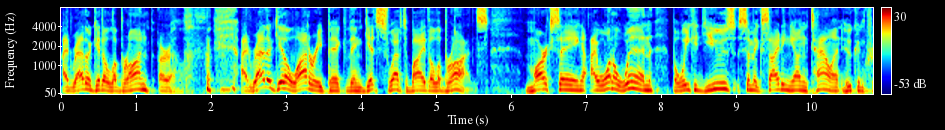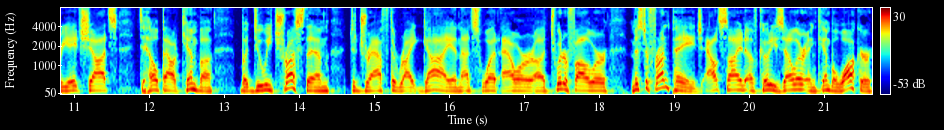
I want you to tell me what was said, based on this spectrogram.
"I'd rather get a LeBron or i'd rather get a lottery pick than get swept by the LeBrons." Mark saying, I want to win, but we could use some exciting young talent who can create shots to help out Kemba. But do we trust them to draft the right guy? And that's what our uh, Twitter follower, Mr. Front Page, outside of Cody Zeller and Kemba Walker,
